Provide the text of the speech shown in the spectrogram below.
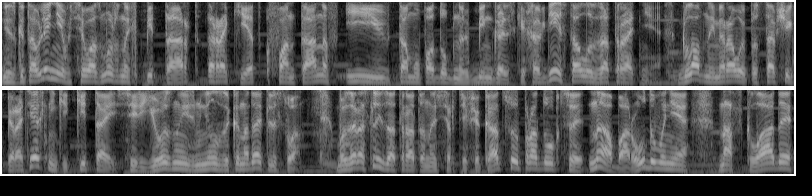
Изготовление всевозможных петард, ракет, фонтанов и тому подобных бенгальских огней стало затратнее. Главный мировой поставщик пиротехники, Китай, серьезно изменил законодательство. Возросли затраты на сертификацию продукции, на оборудование, на склады,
